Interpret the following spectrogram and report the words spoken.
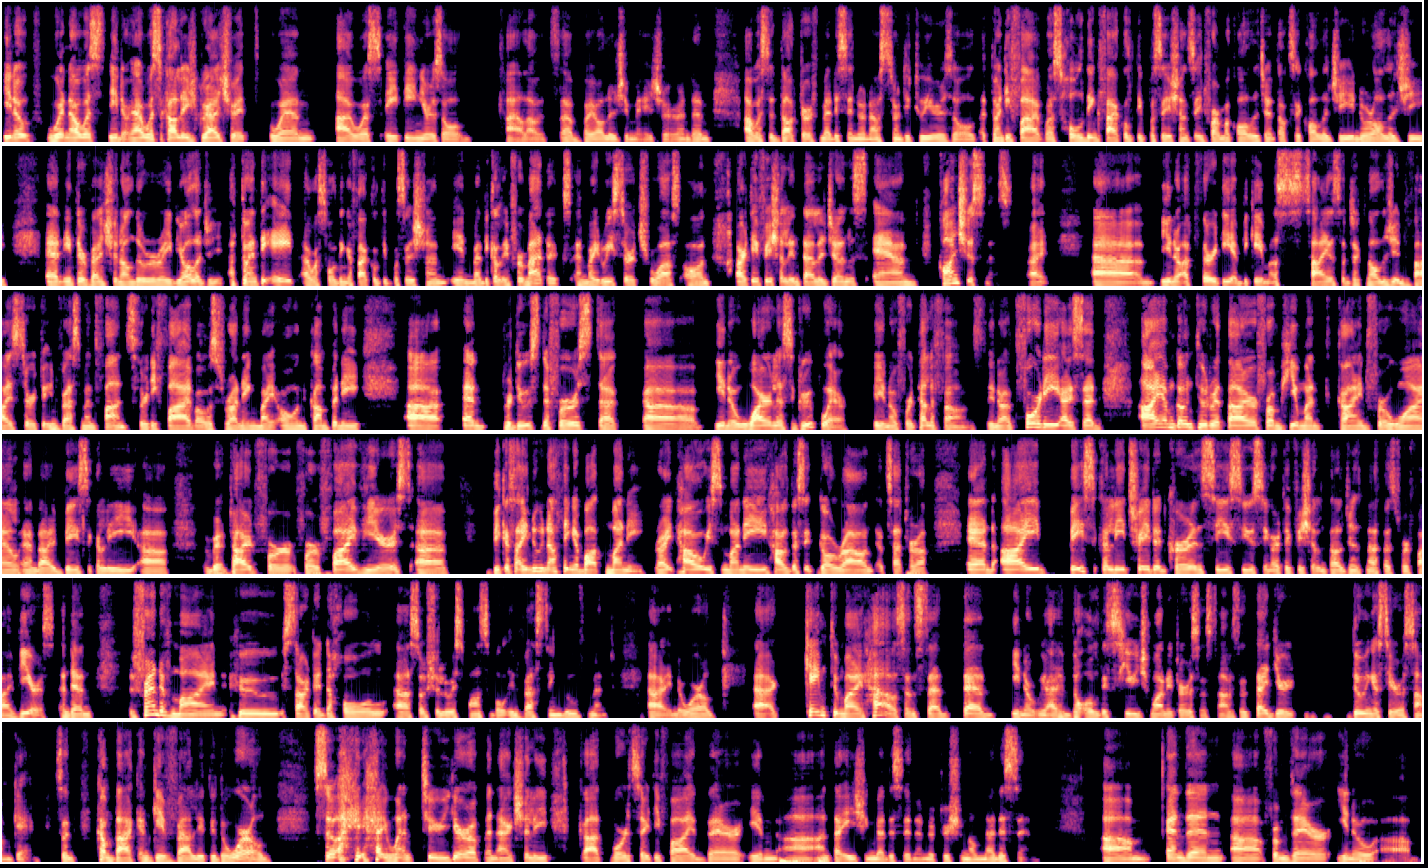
you know, when I was, you know, I was a college graduate when I was 18 years old. Kyle. I was a biology major. And then I was a doctor of medicine when I was 22 years old. At 25, I was holding faculty positions in pharmacology and toxicology, neurology, and interventional neuroradiology. At 28, I was holding a faculty position in medical informatics. And my research was on artificial intelligence and consciousness, right? Um, you know, at 30, I became a science and technology advisor to investment funds. 35, I was running my own company uh, and produced the first uh, uh, you know, wireless groupware, you know, for telephones. You know, at 40, I said, I am going to retire from humankind for a while. And I basically, uh, retired for, for five years, uh, because I knew nothing about money, right? How is money? How does it go around, etc. And I basically traded currencies using artificial intelligence methods for five years. And then a friend of mine who started the whole uh, socially responsible investing movement uh, in the world uh, came to my house and said, Ted, you know, I had all these huge monitors and stuff. I said, Ted, you're doing a zero sum game. So come back and give value to the world. So I, I went to Europe and actually got board certified there in uh, anti-aging medicine and nutritional medicine. Um, and then uh, from there, you know, um,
